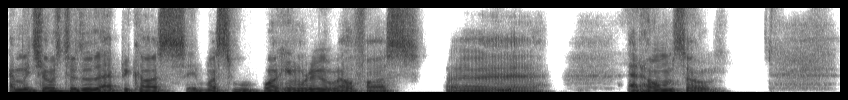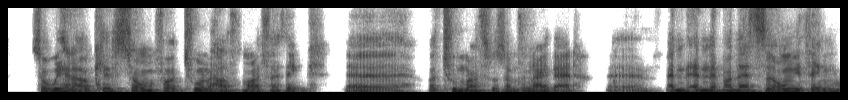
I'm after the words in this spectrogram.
and we chose to do that because it was working really well for us mm. at home. So so we had our kids home for two and a half months, I think, uh, or two months or something like that. Uh, and and but that's the only thing.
